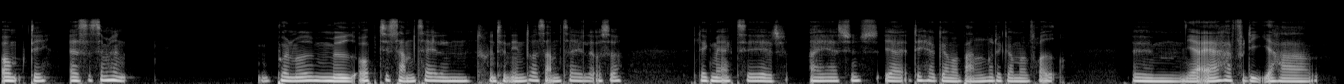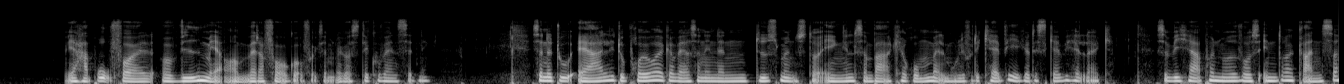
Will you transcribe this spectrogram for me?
om det. Altså simpelthen på en måde møde op til samtalen, den indre samtale, og så lægge mærke til, at ej, jeg synes, ja, det her gør mig bange, og det gør mig vred. Øhm, jeg er her, fordi jeg har, jeg har brug for at, at vide mere om, hvad der foregår, for eksempel. Ikke? Også det kunne være en sætning. Så når du er ærlig, du prøver ikke at være sådan en eller anden dydsmønster engel, som bare kan rumme alt muligt, for det kan vi ikke, og det skal vi heller ikke. Så vi har på en måde vores indre grænser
